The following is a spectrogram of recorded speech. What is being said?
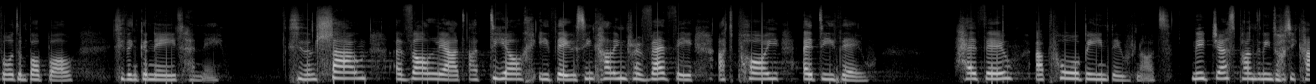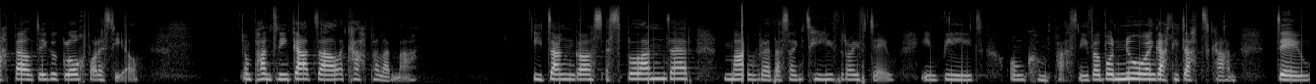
fod yn bobl sydd yn gwneud hynny sydd yn llawn y ddoliad a diolch i Ddew, sy'n cael ein rhyfeddu at pwy ydy Ddew. Heddiw a pob un diwrnod, nid jyst pan dyn ni'n dod i capel dig o gloch bore syl, ond pan dyn ni'n gadael y capel yma i dangos ysblander mawr a ddasangtyddroedd Dyw i'n byd o'n cwmpas ni, fel bod nhw yn gallu datgan Dyw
